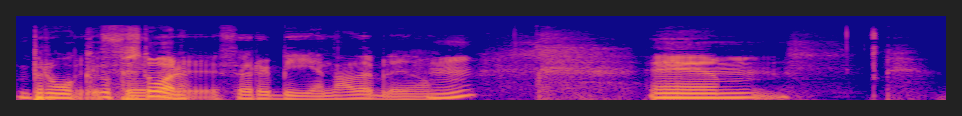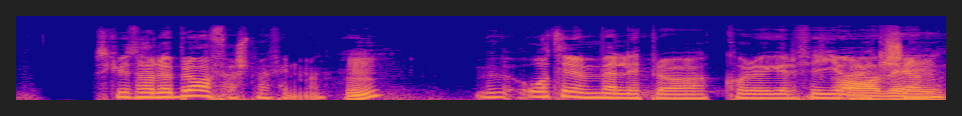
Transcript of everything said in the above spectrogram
bråk uppstår. För, förbenade blir de. Mm. Ehm, ska vi ta det bra först med filmen? Mm. Återigen väldigt bra koreografi och Ja, action.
